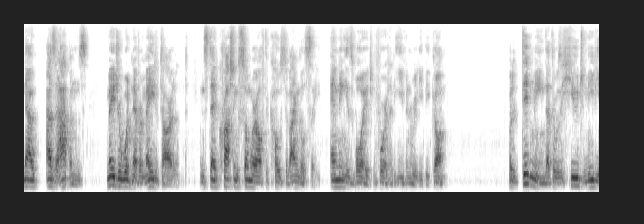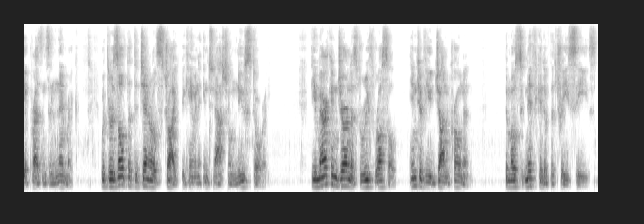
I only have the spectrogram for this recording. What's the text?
Now, as it happens, Major Wood never made it to Ireland, instead crashing somewhere off the coast of Anglesey, ending his voyage before it had even really begun. But it did mean that there was a huge media presence in Limerick, with the result that the general strike became an international news story. The American journalist Ruth Russell interviewed John Cronin, the most significant of the three C's,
